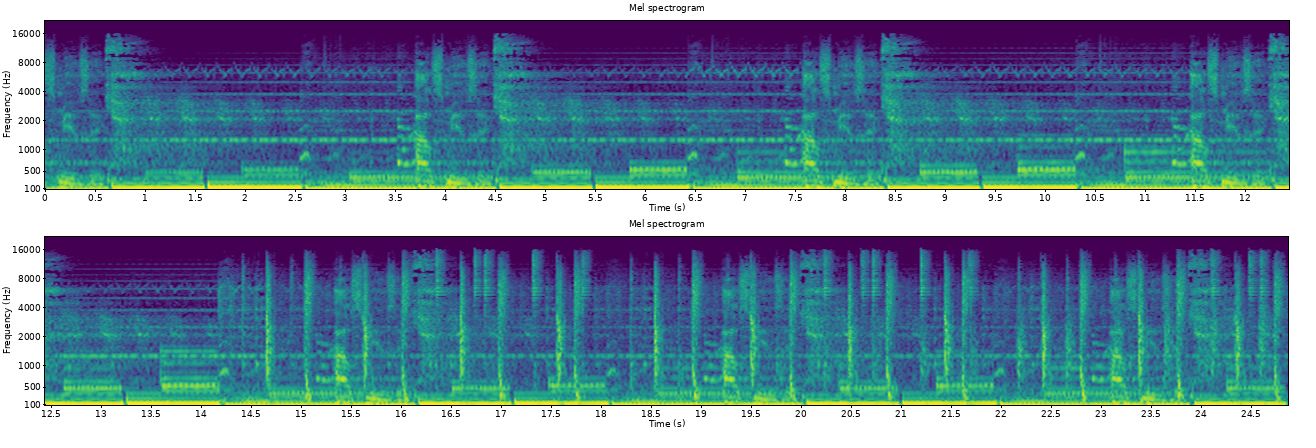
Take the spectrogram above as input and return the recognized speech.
House music. Yeah. House music. Yeah. House music. Yeah. House music. House music. House music. House music.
